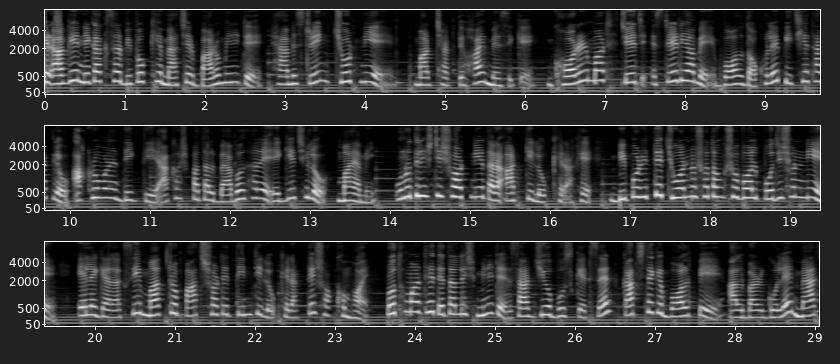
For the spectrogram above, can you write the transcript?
এর আগে নেকাক্সার বিপক্ষে ম্যাচের বারো মিনিটে হ্যামস্ট্রিং চোট নিয়ে মাঠ ছাড়তে হয় মেসিকে। ঘরের মাঠ চেজ স্টেডিয়ামে বল দখলে পিছিয়ে থাকলেও আক্রমণের দিক দিয়ে আকাশ পাতাল ব্যবধানে এগিয়েছিল মায়ামি। উনত্রিশটি শট নিয়ে তারা আটটি লক্ষ্যে রাখে। বিপরীতে চুয়ান্ন শতাংশ বল পজিশন নিয়ে এলে গ্যালাক্সি মাত্র পাঁচ শটে তিনটি লক্ষ্যে রাখতে সক্ষম হয়। প্রথমার্ধে তেতাল্লিশ মিনিটে সার্জিও বুস্কেটসের কাছ থেকে বল পেয়ে আলবার গোলে ম্যাচ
